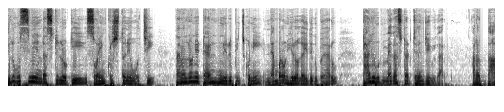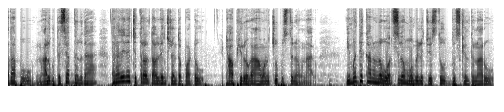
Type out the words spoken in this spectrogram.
తెలుగు సినీ ఇండస్ట్రీలోకి స్వయం కృషితోనే వచ్చి తనలోనే టాలెంట్ని నిరూపించుకుని నెంబర్ వన్ హీరోగా ఎదిగిపోయారు టాలీవుడ్ మెగాస్టార్ చిరంజీవి గారు. అలా దాదాపు నాలుగు దశాబ్దాలుగా తనదైన చిత్రాలతో తరలించడంతో పాటు టాప్ హీరోగా ఆమెను చూపిస్తూనే ఉన్నారు. ఈ మధ్య కాలంలో వరుసగా మూవీలు చేస్తూ దూసుకెళ్తున్నారు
